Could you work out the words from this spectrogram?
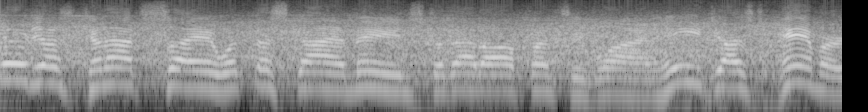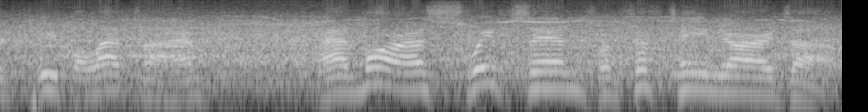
You just cannot say what this guy means to that offensive line. He just hammered people that time. And Morris sweeps in from 15 yards out.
